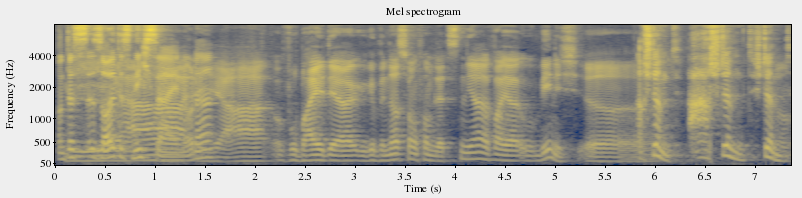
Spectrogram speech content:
Und das sollte es nicht sein, oder? Ja, wobei der Gewinnersong vom letzten Jahr war ja wenig. Äh, Ach, stimmt. Ach, stimmt, stimmt.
